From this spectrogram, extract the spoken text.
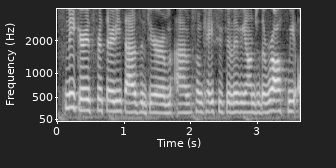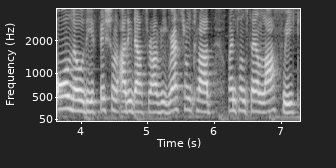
sneakers for 30,000 dirham. Um, so, in case you've been living under the rock, we all know the official Adidas Ravi restaurant collab went on sale last week.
